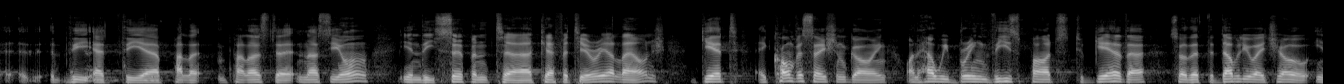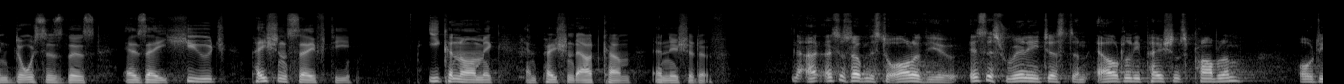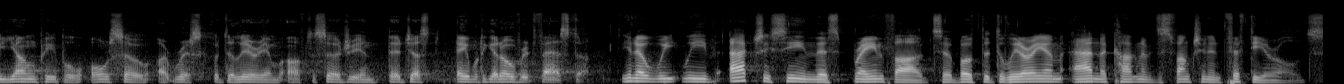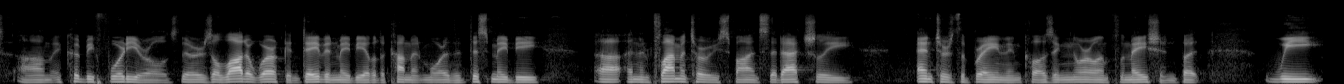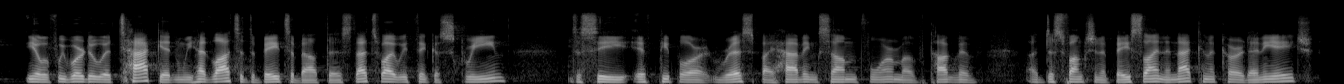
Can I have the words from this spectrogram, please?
the, at the uh, Palais de Nation, in the Serpent uh, Cafeteria Lounge, get a conversation going on how we bring these parts together so that the WHO endorses this as a huge patient safety, economic, and patient outcome initiative. Now, let's just open this to all of you. Is this really just an elderly patient's problem, or do young people also at risk for delirium after surgery and they're just able to get over it faster? You know, we, we've actually seen this brain fog, so both the delirium and the cognitive dysfunction in 50 year olds. Um, it could be 40 year olds. There's a lot of work, and David may be able to comment more, that this may be uh, an inflammatory response that actually enters the brain and causing neuroinflammation. But we, you know, if we were to attack it, and we had lots of debates about this, that's why we think a screen to see if people are at risk by having some form of cognitive uh, dysfunction at baseline, and that can occur at any age.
